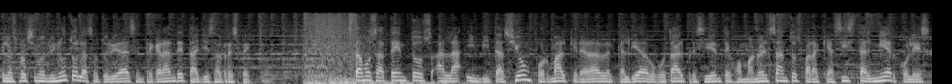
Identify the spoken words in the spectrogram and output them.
En los próximos minutos, las autoridades entregarán detalles al respecto. Estamos atentos a la invitación formal que hará la alcaldía de Bogotá al presidente Juan Manuel Santos para que asista el miércoles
